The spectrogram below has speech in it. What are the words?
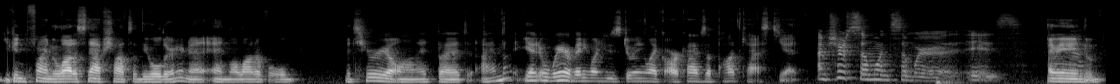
you can find a lot of snapshots of the older internet and a lot of old material on it. But I'm not yet aware of anyone who's doing like archives of podcasts yet. I'm sure someone somewhere is. I mean,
